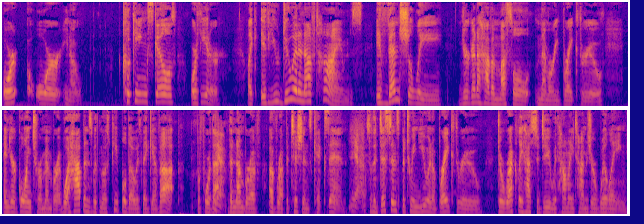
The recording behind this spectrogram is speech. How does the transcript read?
or or you know, cooking skills or theater. Like if you do it enough times, eventually you're gonna have a muscle memory breakthrough, and you're going to remember it. What happens with most people though is they give up before that Yeah. the number of of repetitions kicks in. Yeah. So the distance between you and a breakthrough directly has to do with how many times you're willing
